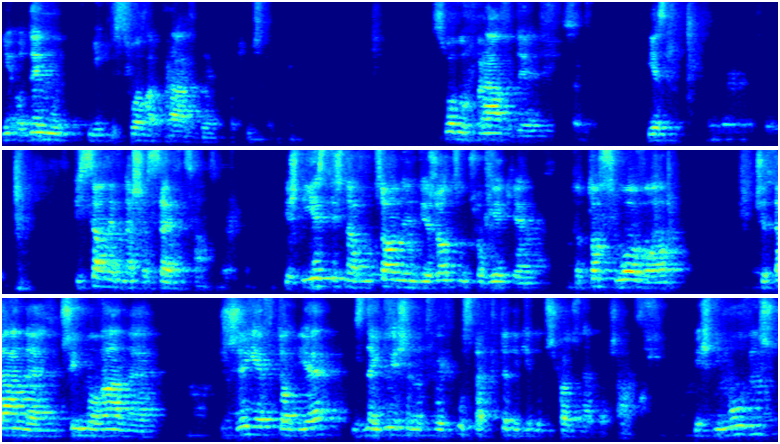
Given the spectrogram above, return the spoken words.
Nie odejmuj nigdy słowa prawdy od ust. Słowo prawdy jest wpisane w nasze serca. Jeśli jesteś nawróconym, wierzącym człowiekiem, to to słowo czytane, przyjmowane, żyje w tobie i znajduje się na twoich ustach wtedy, kiedy przychodzi na to czas. Jeśli mówisz,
